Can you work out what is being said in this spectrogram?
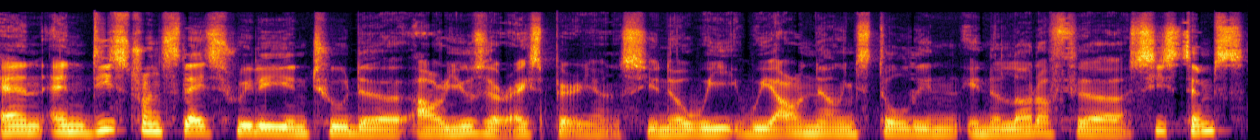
And, and this translates really into the our user experience. You know, we, we are now installed in, in a lot of uh, systems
